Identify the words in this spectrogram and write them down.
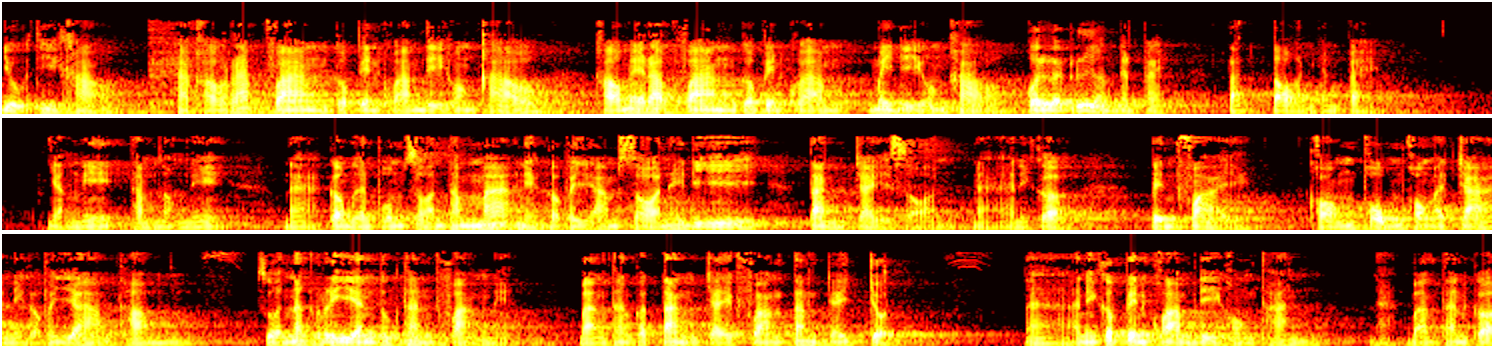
อยู่ที่เขา ถ้าเขารับฟังก็เป็นความดีของเขา เขาไม่รับฟังก็เป็นความไม่ดีของเขา คนละเรื่องกันไป ตัดตอนกันไป อย่างนี้ทำตรงนี้นะก็เหมือนผมสอนธรรมะเนี่ยก็พยายามสอนให้ดีตั้งใจสอนนะอันนี้ก็เป็นฝ่ายของผมของอาจารย์เนี่ยก็พยายามทำ ส่วนนักเรียนทุกท่านฟังเนี่ย บางท่านก็ตั้งใจฟังตั้งใจจดนะอันนี้ก็เป็นความดีของท่านนะบางท่านก็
